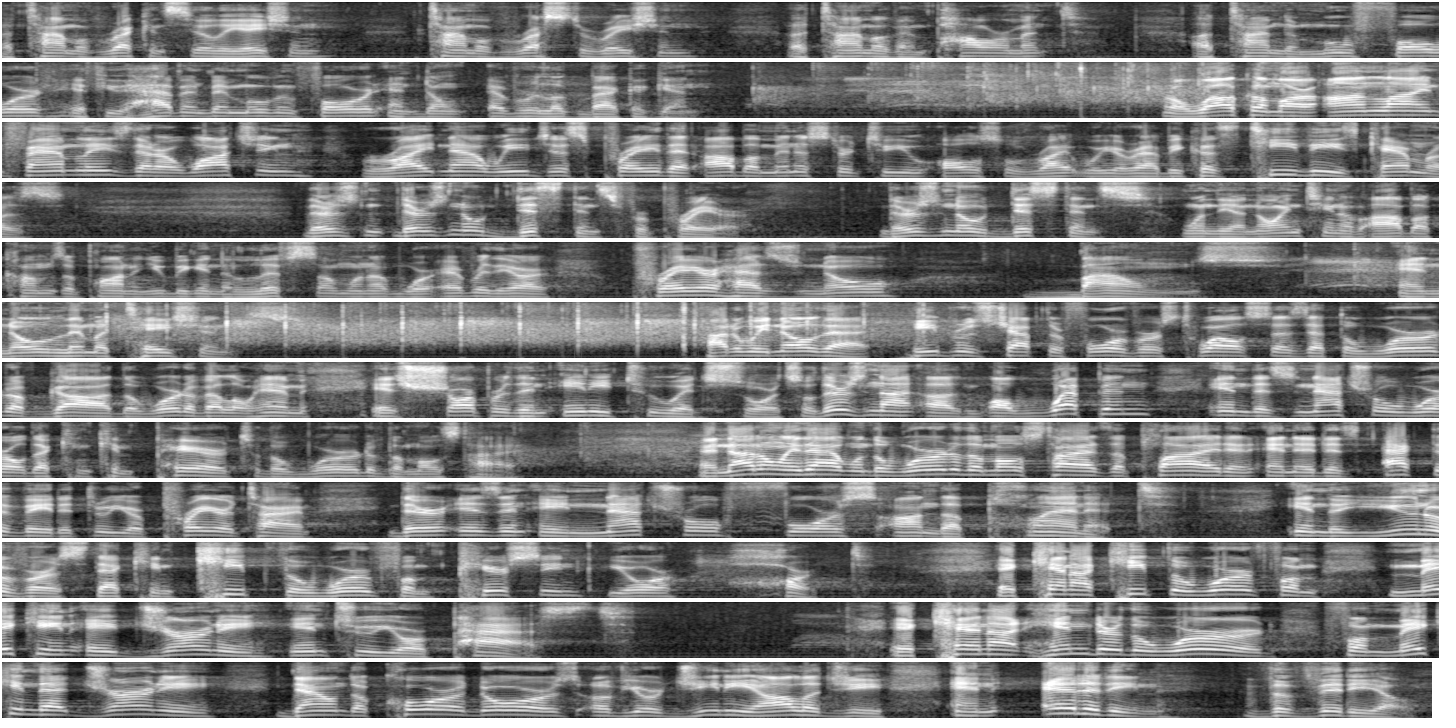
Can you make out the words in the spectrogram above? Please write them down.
a time of reconciliation, a time of restoration, a time of empowerment, a time to move forward if you haven't been moving forward, and don't ever look back again. I want to welcome our online families that are watching right now. We just pray that Abba ministered to you also right where you're at because TVs, cameras, there's, there's no distance for prayer. There's no distance when the anointing of Abba comes upon and you begin to lift someone up wherever they are. Prayer has no bounds and no limitations. How do we know that? Hebrews chapter 4, verse 12 says that the word of God, the word of Elohim, is sharper than any two edged sword. So there's not a, a, weapon in this natural world that can compare to the word of the Most High. And not only that, when the word of the Most High is applied and, and it is activated through your prayer time, there isn't a natural force on the planet, in the universe, that can keep the word from piercing your heart. It cannot keep the word from making a journey into your past. It cannot hinder the word from making that journey down the corridors of your genealogy and editing the video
